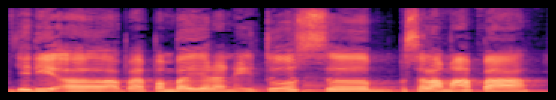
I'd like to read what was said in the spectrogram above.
jadi uh, apa pembayarannya itu se selama apa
